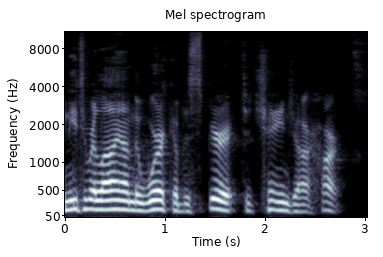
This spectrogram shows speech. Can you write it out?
We need to rely on the work of the Spirit to change our hearts.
